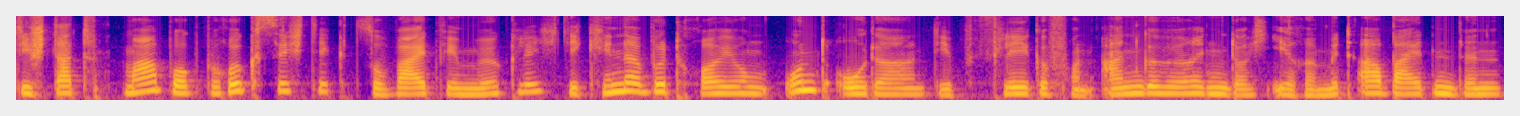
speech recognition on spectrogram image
die Stadt Marburg berücksichtigt so weit wie möglich die Kinderbetreuung und oder die Pflege von Angehörigen durch ihre Mitarbeitenden,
